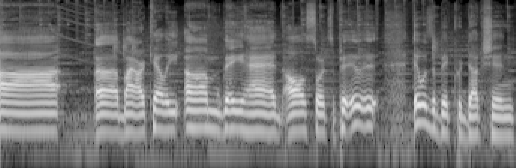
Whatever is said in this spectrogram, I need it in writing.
Uh, uh, by R. Kelly. Um, they had all sorts of. It, it, it was a big production.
